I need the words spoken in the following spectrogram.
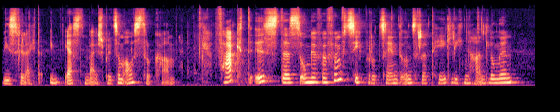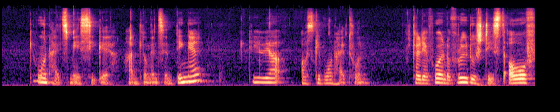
wie es vielleicht im ersten Beispiel zum Ausdruck kam. Fakt ist, dass ungefähr 50 Prozent unserer täglichen Handlungen gewohnheitsmäßige Handlungen sind. Dinge, die wir aus Gewohnheit tun. Stell dir vor, in der Früh, du stehst auf,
